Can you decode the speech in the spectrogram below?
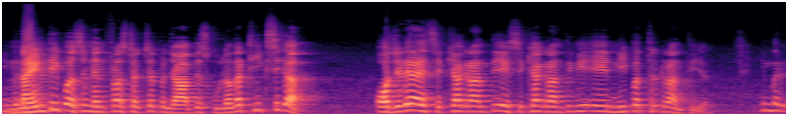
90% ਇਨਫਰਾਸਟ੍ਰਕਚਰ ਪੰਜਾਬ ਦੇ ਸਕੂਲਾਂ ਦਾ ਠੀਕ ਸੀਗਾ। ਔਰ ਜਿਹੜਾ ਇਹ ਸਿੱਖਿਆ ਕ੍ਰਾਂਤੀ ਇਹ ਸਿੱਖਿਆ ਕ੍ਰਾਂਤੀ ਨਹੀਂ ਇਹ ਨੀਂਹ ਪੱਥਰ ਕ੍ਰਾਂਤੀ ਹੈ ਨਹੀਂ ਪਰ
